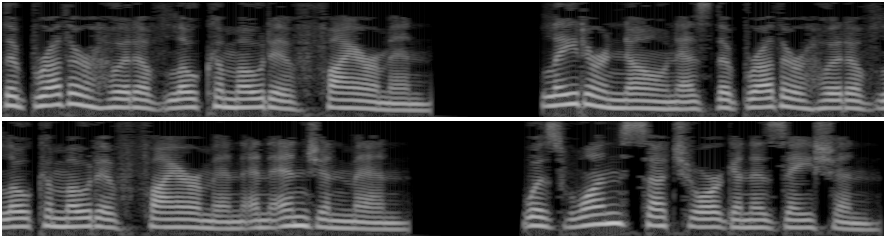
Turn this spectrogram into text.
The Brotherhood of Locomotive Firemen—later known as the Brotherhood of Locomotive Firemen and Enginemen, was one such organization.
